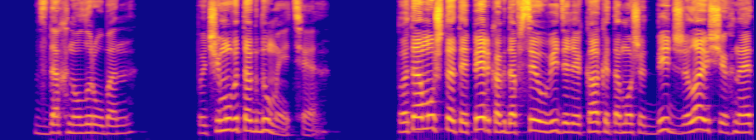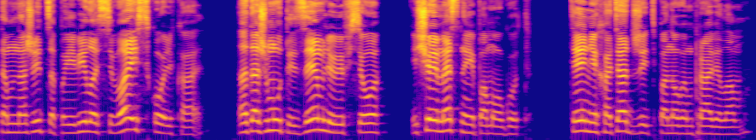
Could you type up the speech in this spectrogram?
— вздохнул Рубан. «Почему вы так думаете?» «Потому что теперь, когда все увидели, как это может быть, желающих на этом нажиться появилось вай сколько. Отожмут и землю, и все. Еще и местные помогут. Те не хотят жить по новым правилам».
